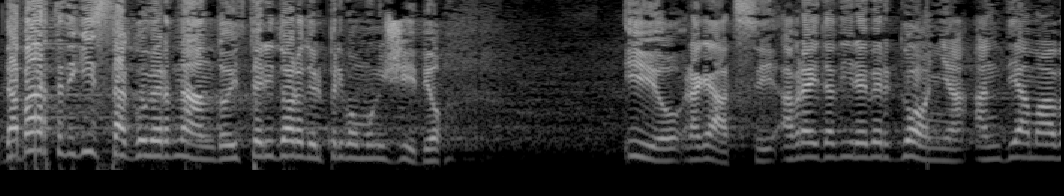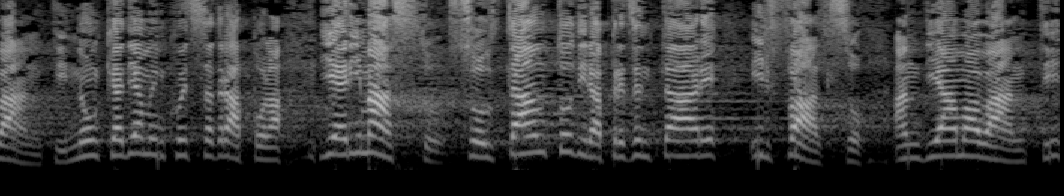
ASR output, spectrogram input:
da parte di chi sta governando il territorio del primo municipio. Io, ragazzi, avrei da dire vergogna, andiamo avanti, non cadiamo in questa trappola. Gli è rimasto soltanto di rappresentare il falso. Andiamo avanti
